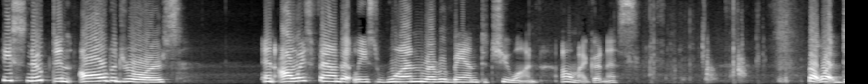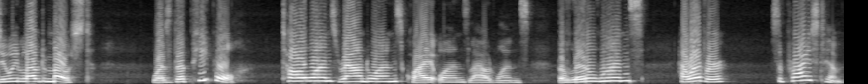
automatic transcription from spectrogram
He snooped in all the drawers and always found at least one rubber band to chew on. Oh my goodness. But what Dewey loved most was the people. Tall ones, round ones, quiet ones, loud ones. The little ones, however, surprised him,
